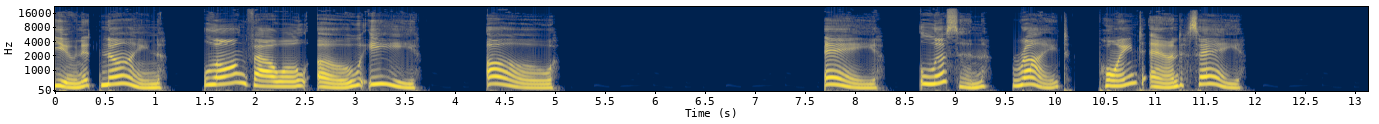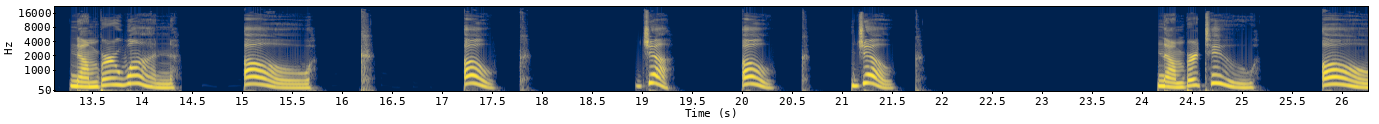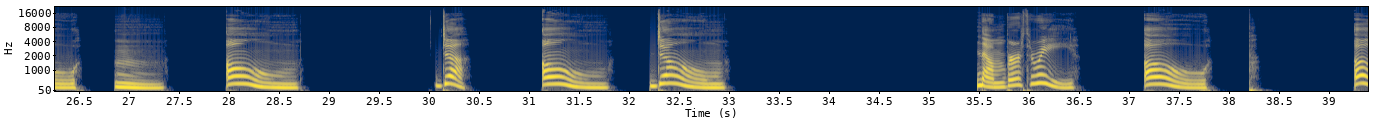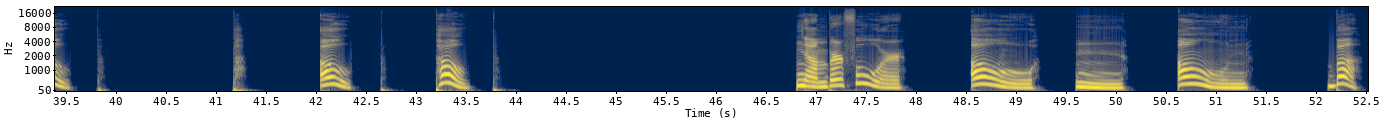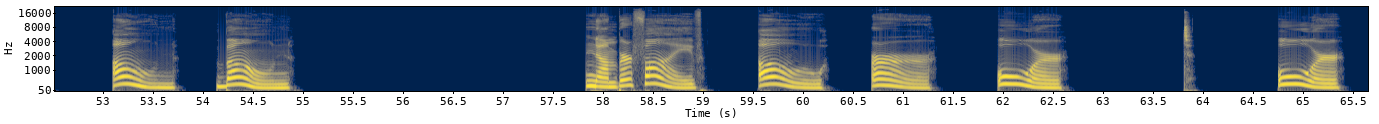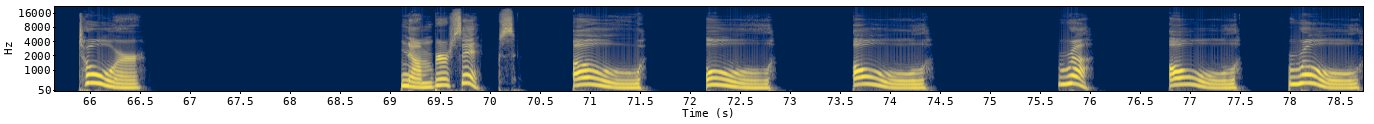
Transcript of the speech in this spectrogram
Unit 9. Long vowel O-E. O. A. Listen, write, point and say. Number 1. O. K. Oak. J. Oak. Joke. Number 2. O. M. Ohm. D. Ohm. Dome. Number 3. O. P. Ope. P. Ope. Pope. Number 4. O. N. Own. B. Own. Bone. Number 5. O. Er. Or. T. Or. Tore. Number 6. O. Ol. Ol. R. Ol. Roll.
